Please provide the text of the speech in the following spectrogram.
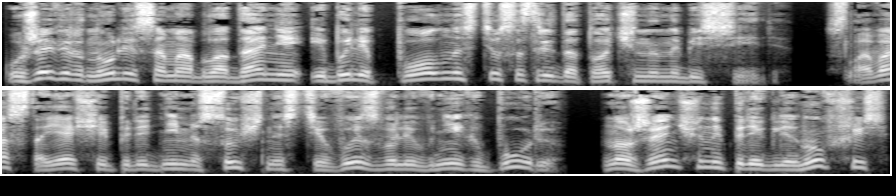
уже вернули самообладание и были полностью сосредоточены на беседе. Слова, стоящие перед ними сущности, вызвали в них бурю, но женщины, переглянувшись,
